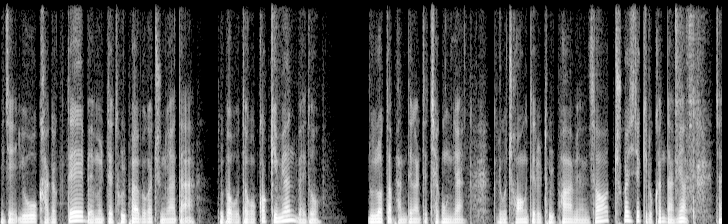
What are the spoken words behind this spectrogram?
이제 요 가격대 매물대 돌파 여부가 중요하다. 돌파 못하고 꺾이면 매도 눌렀다 반등할 때 제공량 그리고 저항대를 돌파하면서 추가 시세 기록한다면 자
